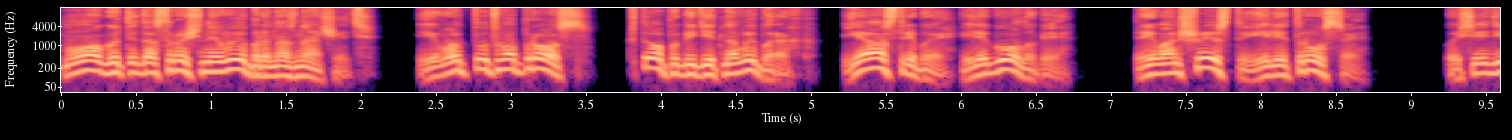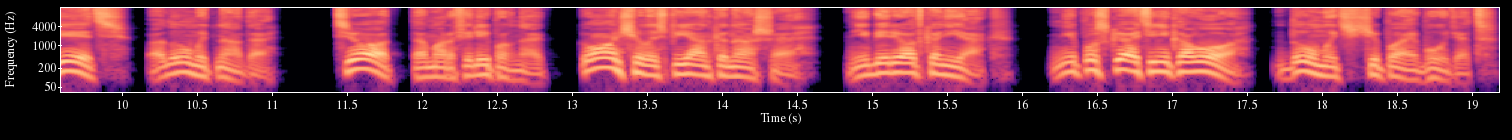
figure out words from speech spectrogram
Могут и досрочные выборы назначить. И вот тут вопрос, кто победит на выборах? Ястребы или голуби? Реваншисты или трусы? Посидеть, подумать надо. Все, Тамара Филипповна, кончилась пьянка наша. Не берет коньяк. Не пускайте никого, думать Чапай будет».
